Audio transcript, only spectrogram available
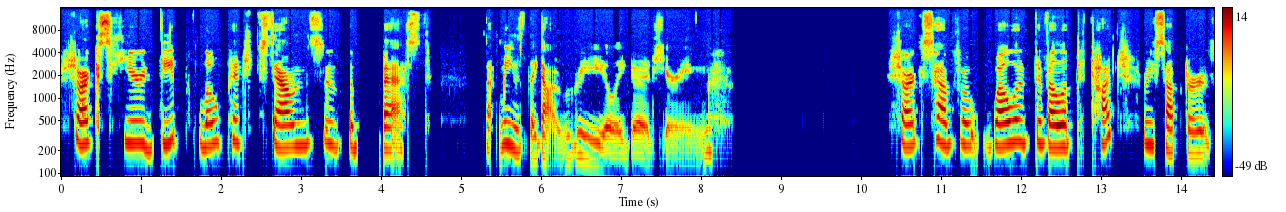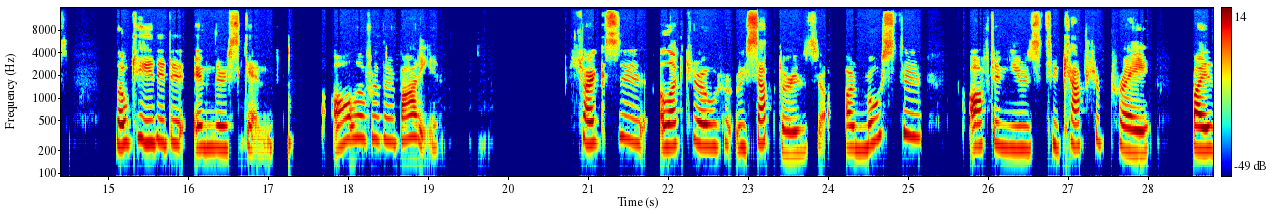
Sharks hear deep, low pitched sounds the best. That means they got really good hearing. Sharks have well developed touch receptors located in their skin, all over their body. Sharks' uh, electroreceptors are most uh, often used to capture prey by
